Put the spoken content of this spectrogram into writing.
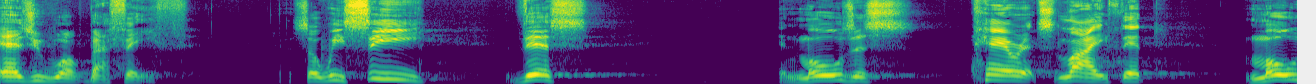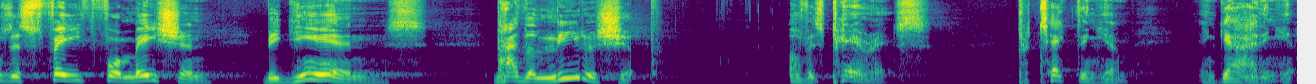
as you walk by faith. So we see this in Moses' parents' life that Moses' faith formation begins by the leadership of his parents protecting him and guiding him.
